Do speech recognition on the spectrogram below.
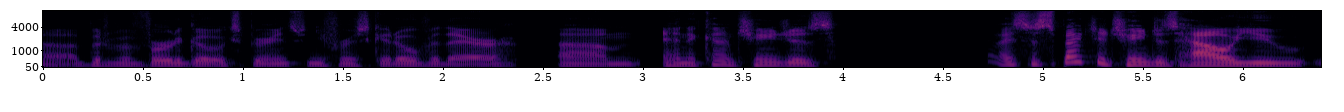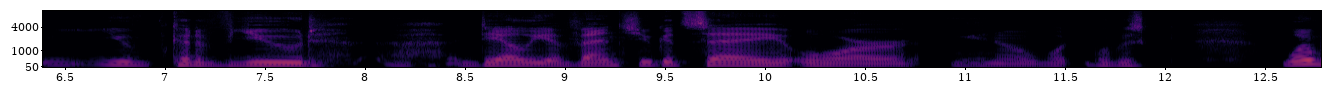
uh, a bit of a vertigo experience when you first get over there um, and it kind of changes i suspect it changes how you you've kind of viewed daily events, you could say, or you know what what was what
